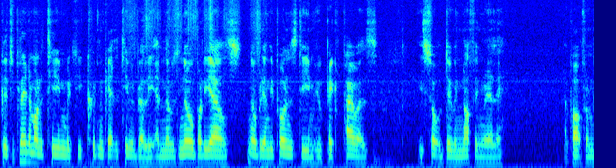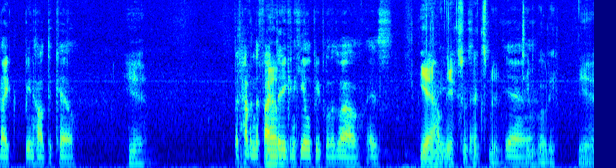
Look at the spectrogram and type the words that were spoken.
Because you played him on a team which he couldn't get the team ability, and there was nobody else, nobody on the opponent's team who picked powers. He's sort of doing nothing really, apart from like being hard to kill. yeah, But having the fact that he Um, can heal people as well is yeah. Having the X X Men yeah. team ability, yeah.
